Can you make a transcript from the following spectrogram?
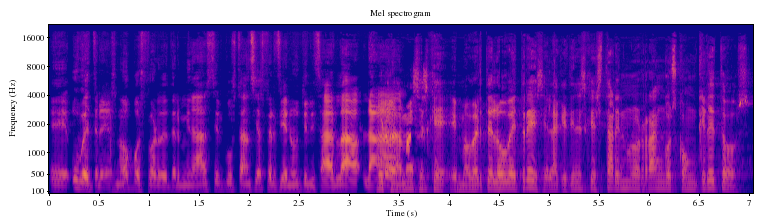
eh, V3, ¿no? Pues por determinadas circunstancias prefieren utilizar la... la... Bueno, además es que moverte el V3 en la que tienes que estar en unos rangos concretos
